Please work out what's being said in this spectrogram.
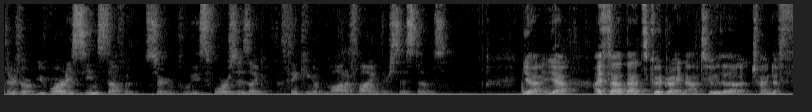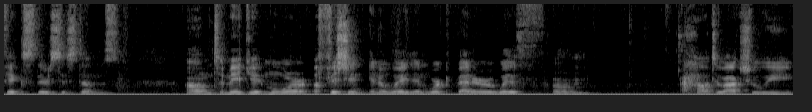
there's a- you've already seen stuff with certain police forces like thinking of modifying their systems. yeah yeah i thought that's good right now too the trying to fix their systems um, to make it more efficient in a way and work better with um, how to actually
